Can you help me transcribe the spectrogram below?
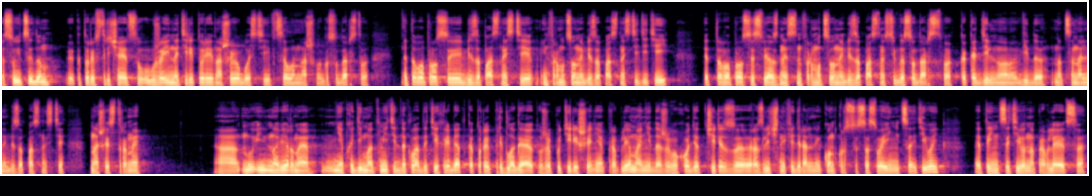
суицидом, который встречается уже и на территории нашей области, и в целом нашего государства. Это вопросы безопасности, информационной безопасности детей. Это вопросы, связанные с информационной безопасностью государства, как отдельного вида национальной безопасности нашей страны. А, ну и, наверное, необходимо отметить доклады тех ребят, которые предлагают уже пути решения проблемы. Они даже выходят через различные федеральные конкурсы со своей инициативой. Эта инициатива направляется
